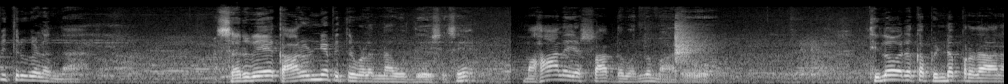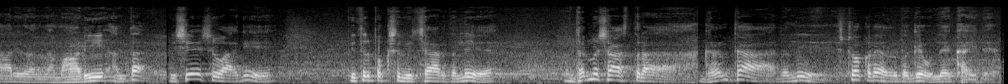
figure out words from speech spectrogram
ಪಿತೃಗಳನ್ನು, ಸರ್ವೇ ಕಾರುಣ್ಯ ಪಿತೃಗಳನ್ನು ಉದ್ದೇಶಿಸಿ ಮಹಾಲಯ ಶ್ರಾದ್ದವನ್ನು ಮಾಡು. ತಿಲೋದಕ ಪಿಂಡ ಪ್ರದಾನಾದಿಗಳನ್ನು ಮಾಡಿ ಅಂತ ವಿಶೇಷವಾಗಿ ಪಿತೃಪಕ್ಷದ ವಿಚಾರದಲ್ಲಿ ಧರ್ಮಶಾಸ್ತ್ರ ಗ್ರಂಥದಲ್ಲಿ ಎಷ್ಟೋ ಕಡೆ ಅದರ ಬಗ್ಗೆ ಉಲ್ಲೇಖ ಇದೆ.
